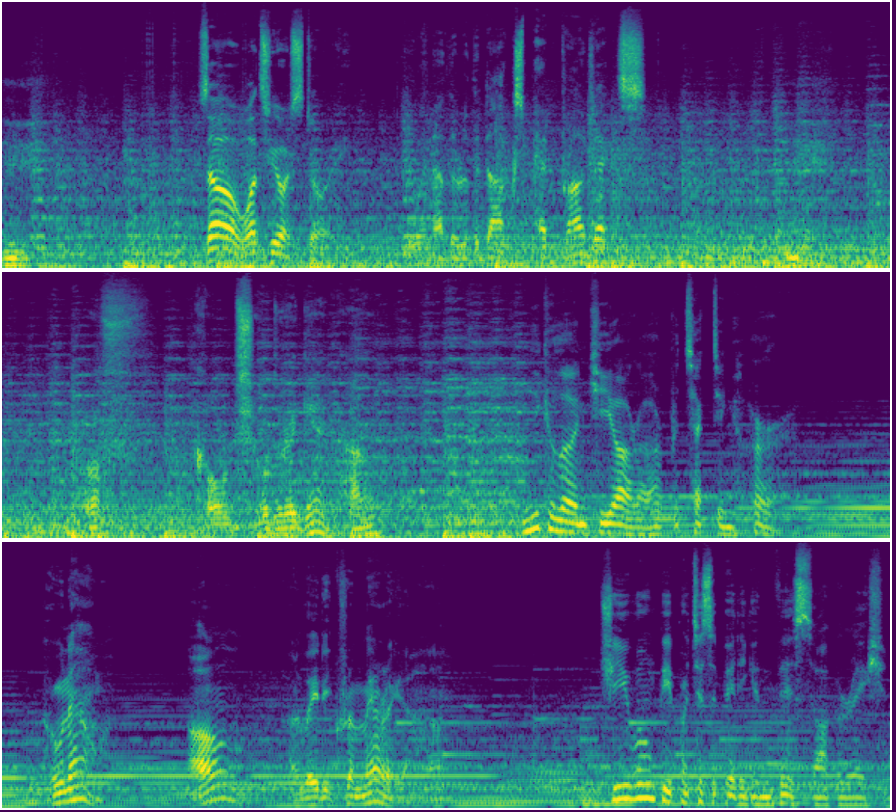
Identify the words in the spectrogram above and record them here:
Hmm. So, what's your story? You another of the doc's pet projects? Hmm. Oof. Cold shoulder again, huh? Nicola and Kiara are protecting her. Who now? Oh, Our Lady Crymaria, huh? She won't be participating in this operation.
